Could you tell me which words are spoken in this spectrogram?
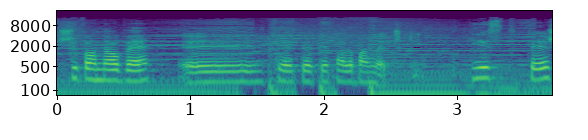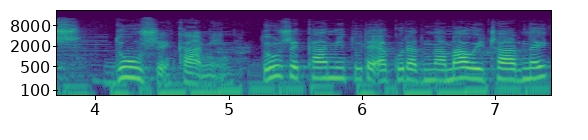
szyfonowe, y, te, te, te falowaneczki. Jest też duży kamień. Duży kamień tutaj akurat na małej czarnej.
